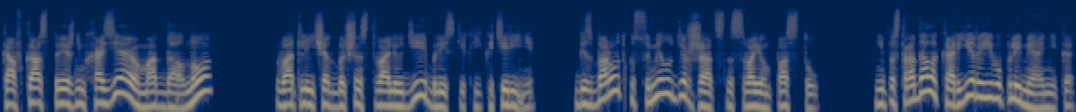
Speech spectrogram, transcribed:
Кавказ прежним хозяевам отдал, но, в отличие от большинства людей, близких Екатерине, Безбородко сумел удержаться на своем посту. Не пострадала карьера его племянника.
